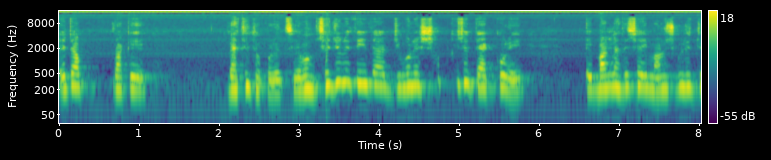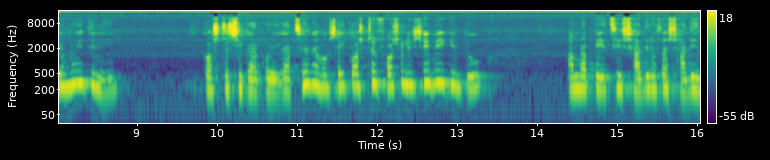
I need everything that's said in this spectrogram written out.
এটা তাকে ব্যথিত করেছে এবং সেজন্য তিনি তার জীবনের সব কিছু ত্যাগ করে এই বাংলাদেশের এই মানুষগুলির জন্যই তিনি কষ্ট স্বীকার করে গেছেন এবং সেই কষ্টের ফসল হিসেবেই কিন্তু আমরা পেয়েছি স্বাধীনতা স্বাধীন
